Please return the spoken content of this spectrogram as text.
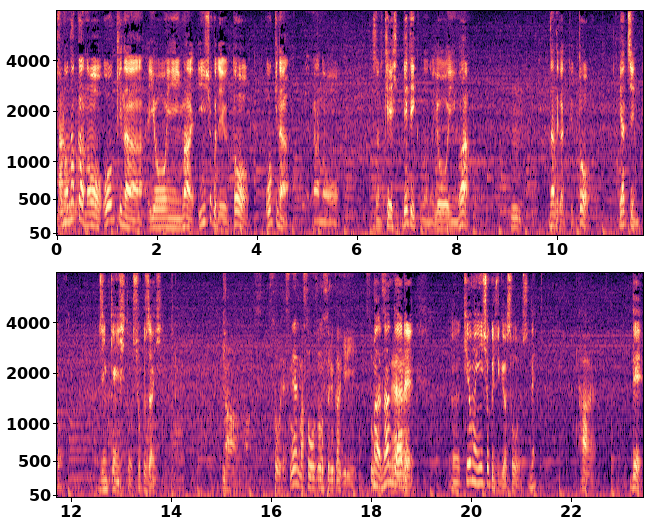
その中の大きな要因まあ飲食でいうと大きなあのその経費出ていくものの要因は、うん、なんでかっていうと家賃と人件費と食材費ああまあそうですね。まあ想像する限り、ね、まあなんであれ、うん、基本飲食事業はそうですね。はい。で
